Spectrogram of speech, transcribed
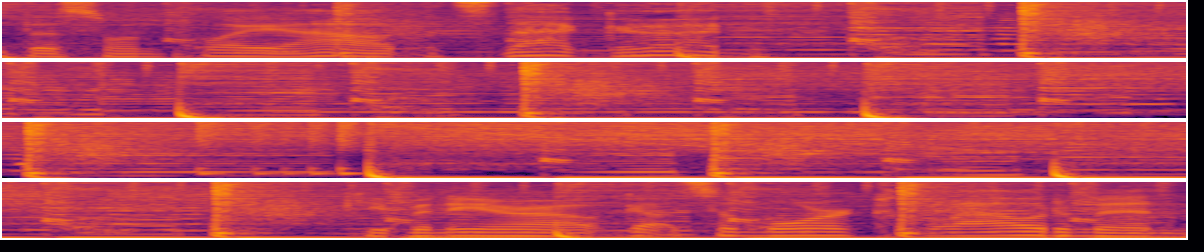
Let this one play out. It's that good. Keep an ear out. Got some more Kloudmen.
